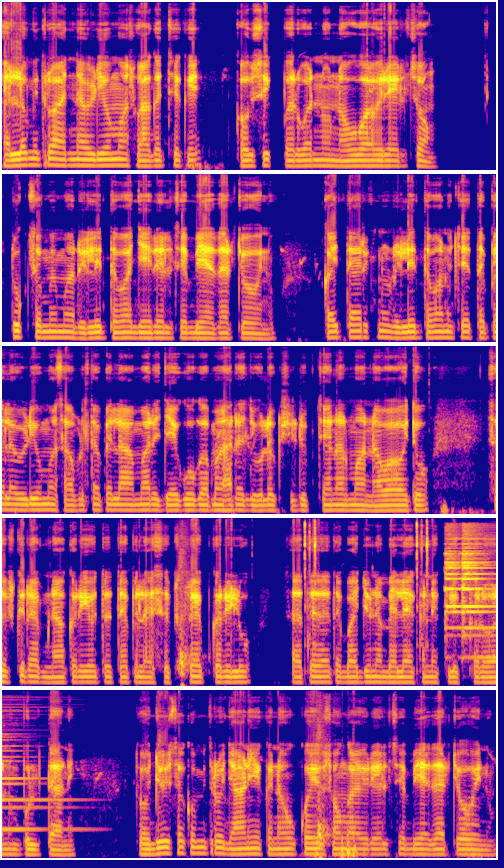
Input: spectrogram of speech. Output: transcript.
હેલો મિત્રો, આજના વિડીયોમાં સ્વાગત છે કે કૌશિક પરવારનું નવું આવી રહેલ સોંગ. ટૂંક સમયમાં રિલીઝ થવા જઈ રહેલ છે બે હજાર ચોવીસનું. કઈ તારીખનું રિલીઝ થવાનું છે તે પહેલાં વિડીયોમાં સાંભળતા પહેલાં અમારે જય ગોગા મહારાજ ઓલખ યુટ્યુબ ચેનલમાં નવા હોય તો સબસ્ક્રાઈબ ના કરી હોય તો તે પહેલાં સબસ્ક્રાઈબ કરી લો. સાથે સાથે બાજુના બેલ આઇકનને ક્લિક કરવાનું ભૂલતા નહીં. તો જોઈ શકો મિત્રો, જાણીએ કે નવું કયું સોંગ આવી રહેલ છે બે હજાર ચોવીસનું.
